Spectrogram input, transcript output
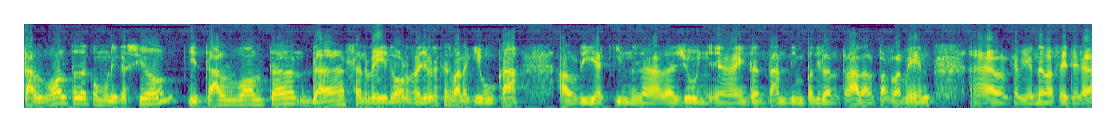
tal volta de comunicació i tal volta de servei d'ordre. Jo crec que es van equivocar el dia 15 de juny eh, intentant impedir l'entrada al Parlament. Eh, el que havien d'haver fet era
